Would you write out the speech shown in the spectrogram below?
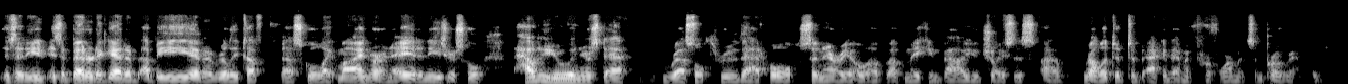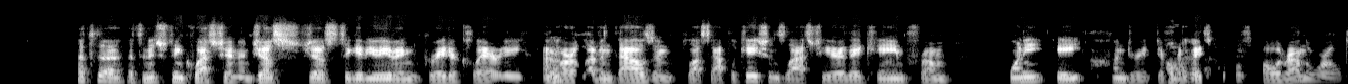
is it is it better to get a, a B at a really tough uh, school like mine or an A at an easier school? How do you and your staff wrestle through that whole scenario of, of making value choices uh, relative to academic performance and program? That's a that's an interesting question, and just just to give you even greater clarity, out mm-hmm. of our 11,000 plus applications last year, they came from 2,800 different oh high schools all around the world,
